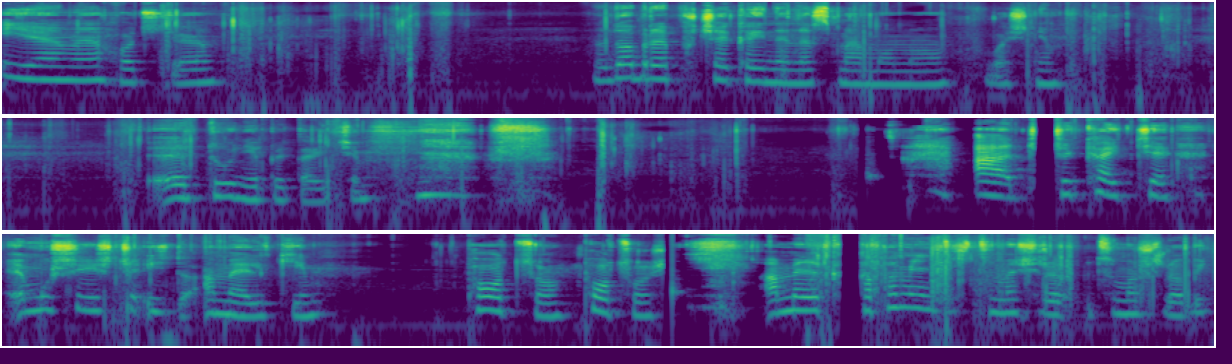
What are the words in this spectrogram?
Idziemy, chodźcie. No dobra, poczekaj na nas, mamo, no właśnie. E, tu nie pytajcie. A, czekajcie, e, muszę jeszcze iść do Amelki. Po co? Po coś. Amelka, pamiętasz, co masz, co masz robić?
